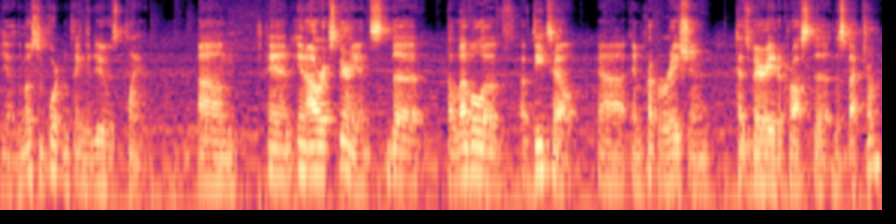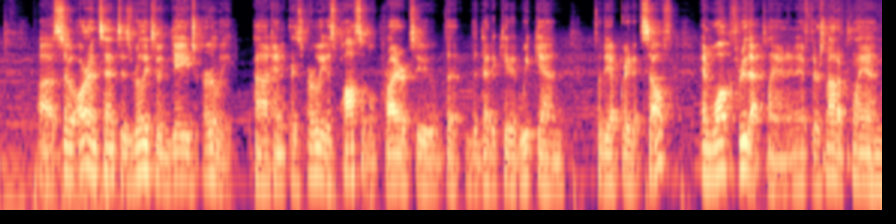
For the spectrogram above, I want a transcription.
you know, the most important thing to do is plan. Um, and in our experience the the level of, of detail uh, and preparation has varied across the, the spectrum. Uh, so our intent is really to engage early uh, and as early as possible prior to the, the dedicated weekend for the upgrade itself and walk through that plan. And if there's not a plan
